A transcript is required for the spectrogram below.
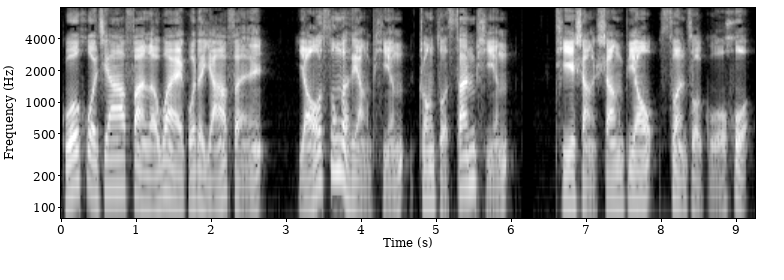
国货家犯了外国的牙粉，摇松了两瓶，装作三瓶，贴上商标，算作国货，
